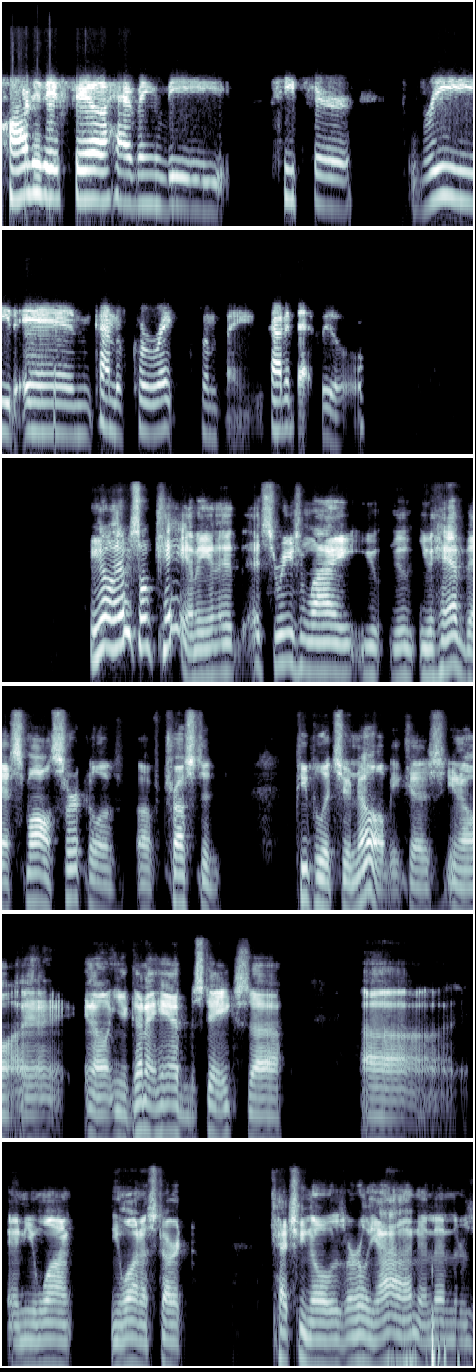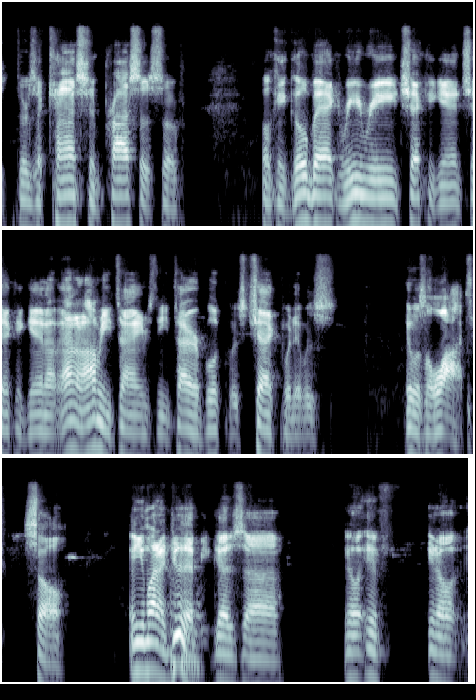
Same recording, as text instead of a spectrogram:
how did it feel having the teacher read and kind of correct some things? How did that feel? You know, that was okay. I mean, it, it's the reason why you, you you have that small circle of of trusted people that you know because you know uh, you know you're to have mistakes uh, uh, and you want you want to start catching those early on, and then there's there's a constant process of okay, go back, reread, check again, check again. I, I don't know how many times the entire book was checked, but it was it was a lot. So, and you want to do that because uh, you know if you know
